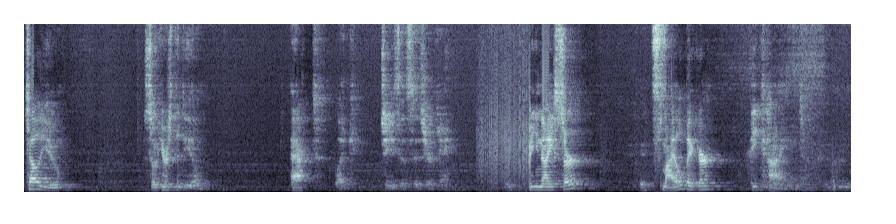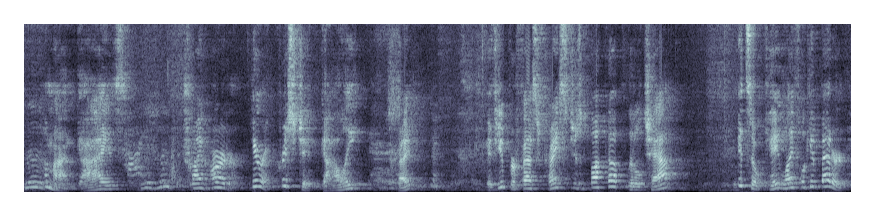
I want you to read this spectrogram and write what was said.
tell you so here's the deal act like Jesus is your king. Be nicer, smile bigger, be kind. Hmm. Come on, guys. Try harder. You're a Christian, golly. Right? If you profess Christ, just buck up, little chap. It's okay, life will get better.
